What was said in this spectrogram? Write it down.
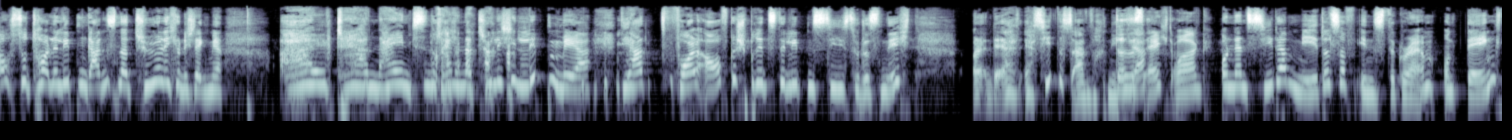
auch so tolle Lippen, ganz natürlich. Und ich denke mir, Alter, nein, das sind doch keine natürlichen Lippen mehr. Die hat voll aufgespritzte Lippen, siehst du das nicht? Er, er, sieht das einfach nicht. Das ja? ist echt arg. Und dann sieht er Mädels auf Instagram und denkt,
